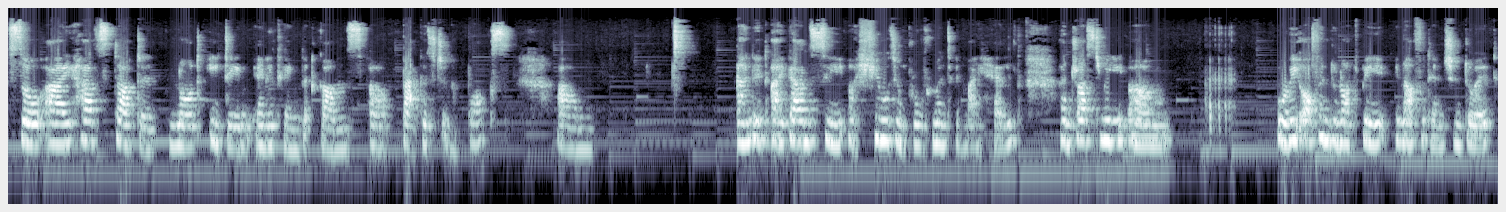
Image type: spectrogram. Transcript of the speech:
So I have started not eating anything that comes uh, packaged in a box. Um, and it, I can see a huge improvement in my health. And trust me, um, we often do not pay enough attention to it.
